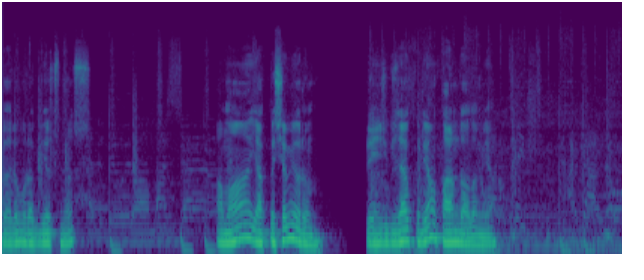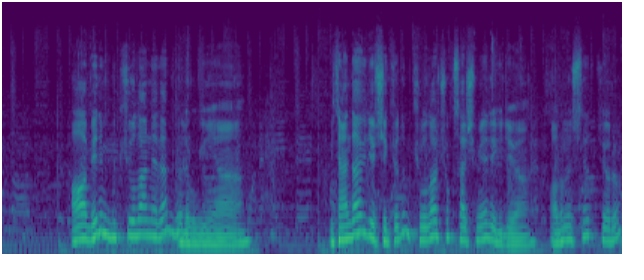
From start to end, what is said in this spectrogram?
böyle vurabiliyorsunuz. Ama yaklaşamıyorum. Range'i güzel kuruyor ama farm da alamıyor. Aa benim bu Q'lar neden böyle bugün ya? Bir tane daha video çekiyordum. Q'lar çok saçma yere gidiyor. Adamın üstüne tutuyorum.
